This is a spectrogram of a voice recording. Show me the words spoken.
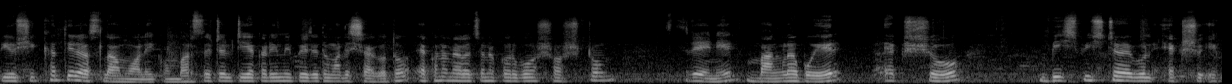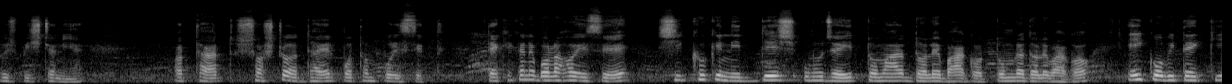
প্রিয় শিক্ষার্থীরা, আসসালামু আলাইকুম। ভার্সেটাল টি একাডেমি পেজে তোমাদের স্বাগত। এখন আমি আলোচনা করব ষষ্ঠম শ্রেণির বাংলা বইয়ের একশো বিশ পৃষ্ঠা এবং একশো একুশ পৃষ্ঠা নিয়ে, অর্থাৎ ষষ্ঠ অধ্যায়ের প্রথম পরিচিত দেখ, এখানে বলা হয়েছে, শিক্ষকের নির্দেশ অনুযায়ী তোমার দলে ভাগ তোমরা দলে ভাগ। এই কবিতায় কি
